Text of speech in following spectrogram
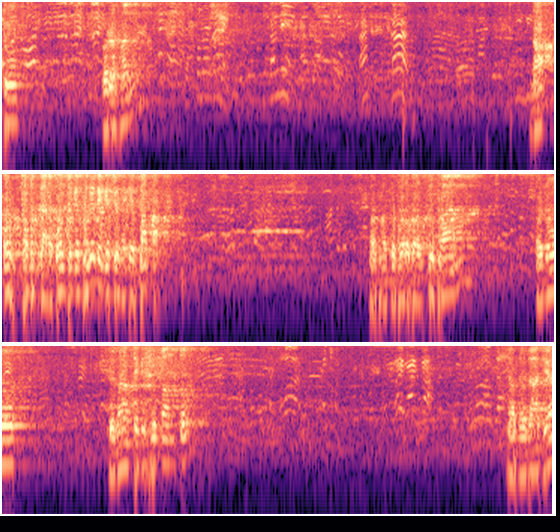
to রোহন। না, ও চমৎকার, বল থেকে ধরে রেখেছে ওখানে পাপা। পাপা তো বরাবর তুফান, অনুপ, সেখান থেকে সুকান্ত। রাজা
